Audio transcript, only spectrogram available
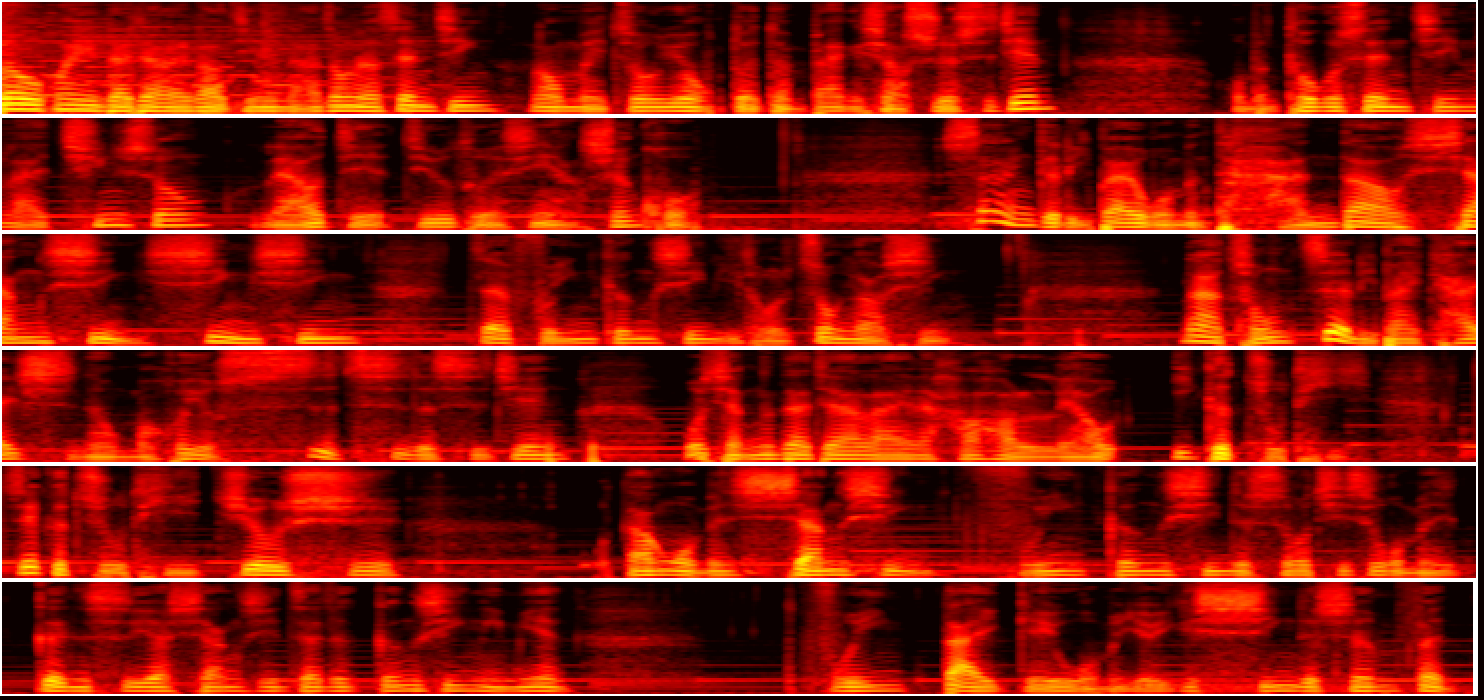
Hello，欢迎大家来到今天拿中聊圣经。让我们每周用短短半个小时的时间，我们透过圣经来轻松了解基督徒的信仰生活。上一个礼拜我们谈到相信信心在福音更新里头的重要性。那从这礼拜开始呢，我们会有四次的时间，我想跟大家来好好聊一个主题。这个主题就是。当我们相信福音更新的时候，其实我们更是要相信，在这个更新里面，福音带给我们有一个新的身份，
